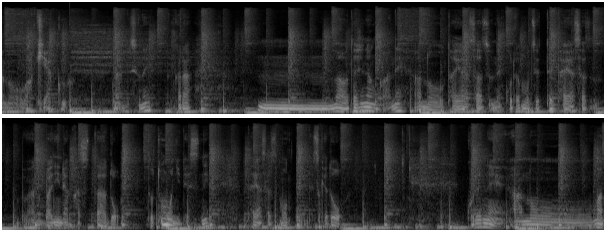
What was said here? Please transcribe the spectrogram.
あの脇役なんですよね。だからうんまあ私なんかはねあの絶やさずねこれはもう絶対絶やさずあのバニラカスタードとともにですね絶やさず持ってるんですけどこれねあのまあ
